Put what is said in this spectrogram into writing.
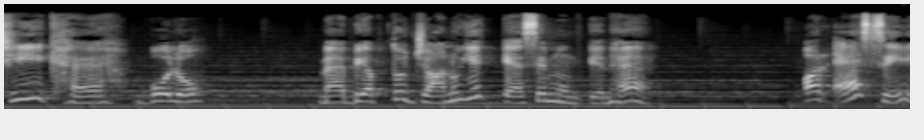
ठीक है, बोलो। मैं भी अब तो जानू ये कैसे मुमकिन है। और ऐसे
